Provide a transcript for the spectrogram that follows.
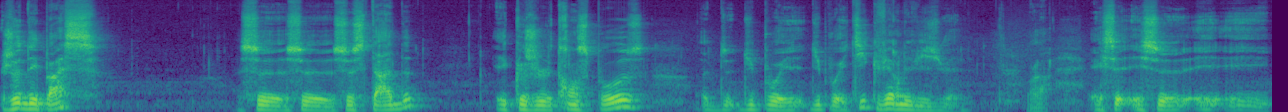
je dépasse ce, stade et que je le transpose du, poétique vers le visuel. Voilà. Et,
